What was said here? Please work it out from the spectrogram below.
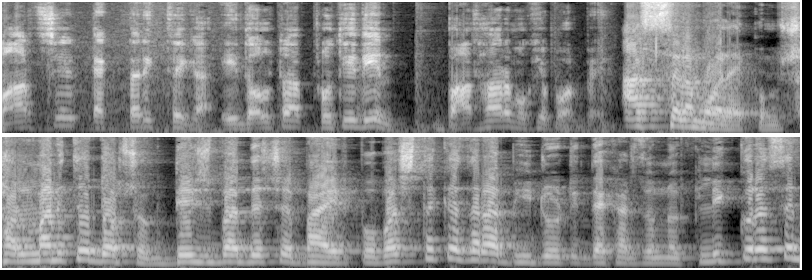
মার্চের এক তারিখ থেকে এই দলটা প্রতিদিন বাধার মুখে পড়বে। আসসালামু আলাইকুম। সম্মানিত দর্শক, দেশ বা দেশের বাইরের প্রবাস থেকে যারা ভিডিওটি দেখার জন্য ক্লিক করেছেন,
